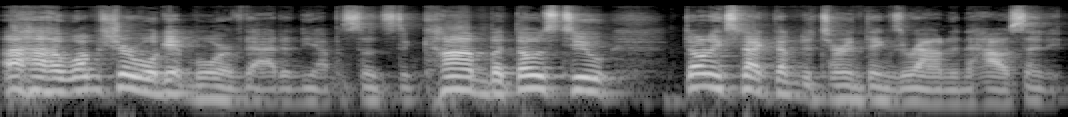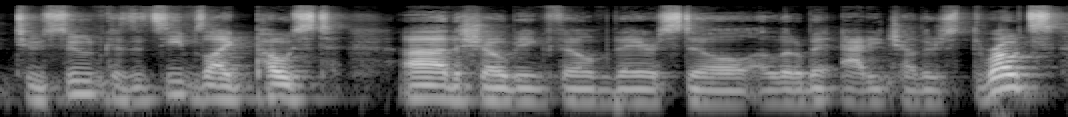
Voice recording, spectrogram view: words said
uh, well, I'm sure we'll get more of that in the episodes to come. But those two, don't expect them to turn things around in the house too soon because it seems like post uh, the show being filmed, they are still a little bit at each other's throats.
